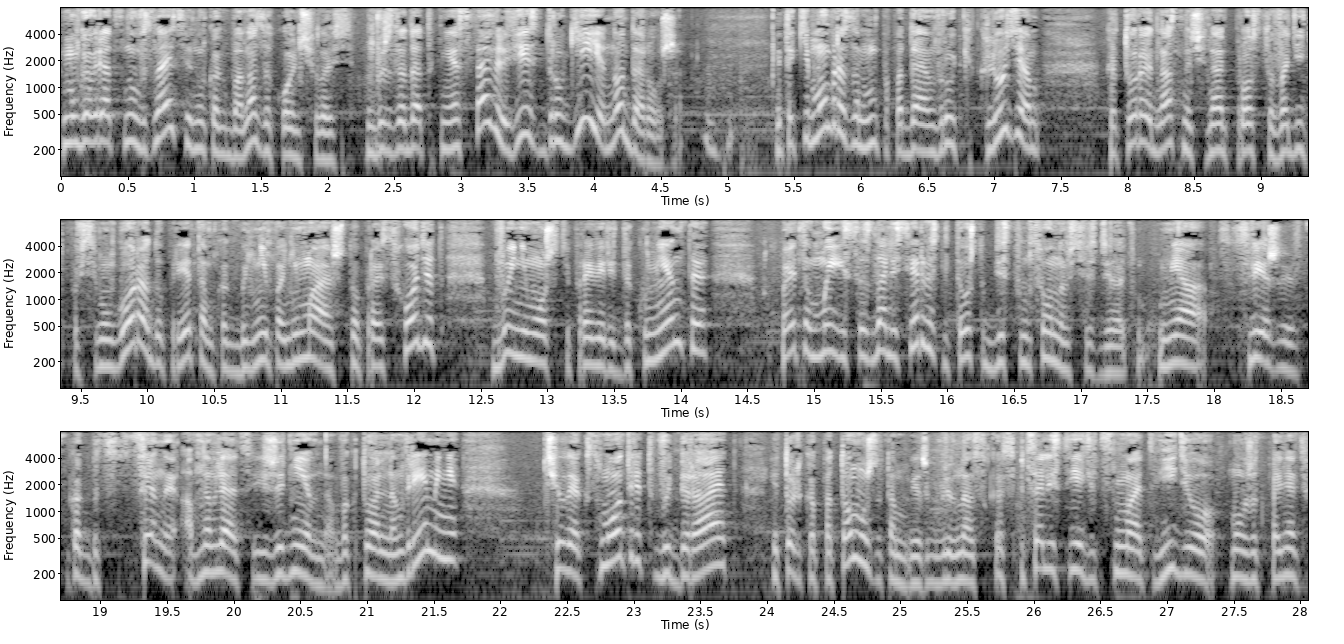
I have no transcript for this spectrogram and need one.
ему говорят, ну, вы знаете, ну, как бы она закончилась, вы же задаток не оставили, есть другие, но дороже. Угу. И таким образом мы попадаем в руки к людям, которые нас начинают просто водить по всему городу, при этом как бы не понимая, что происходит, вы не можете проверить документы. Поэтому мы и создали сервис для того, чтобы дистанционно все сделать. У меня свежие как бы цены обновляются ежедневно в актуальном времени. Человек смотрит, выбирает, и только потом уже, там, я же говорю, у нас специалист едет, снимает видео, может понять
